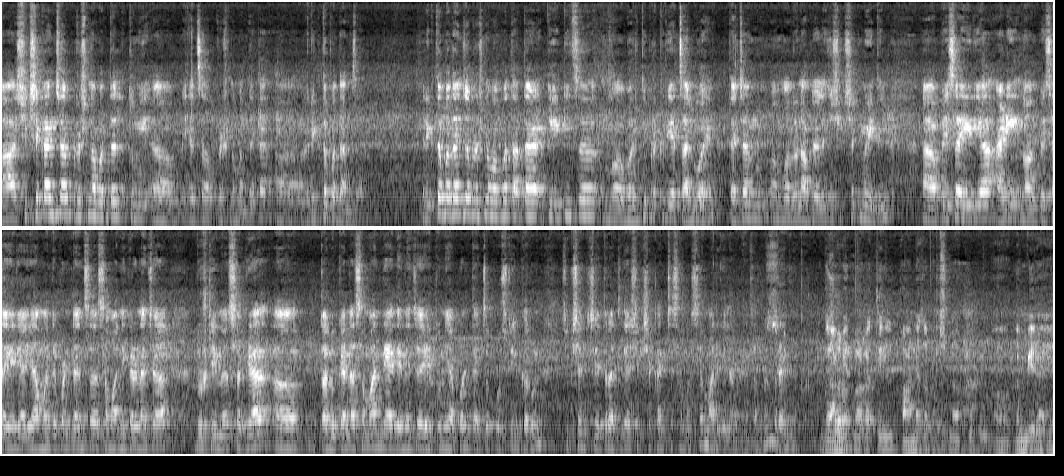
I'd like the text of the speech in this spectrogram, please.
अ, शिक्षकांच्या प्रश्नाबद्दल तुम्ही अ, ह्याचा प्रश्न म्हणताय का? अ, रिक्त पदांचा रिक्त पदांच्या प्रश्नाबाबत आता टी ई टीचं भरती प्रक्रिया चालू आहे. त्याच्यामधून आपल्याला जे शिक्षक मिळतील पेसा एरिया आणि नॉन पेसा एरिया यामध्ये पण त्यांचं समानीकरणाच्या दृष्टीनं सगळ्या तालुक्यांना समान न्याय देण्याच्या हेतूने आपण त्यांचं पोस्टिंग करून शिक्षण क्षेत्रातल्या शिक्षकांची समस्या मार्गी लावण्याचा आपण प्रयत्न करू. ग्रामीण भागातील पाण्याचा प्रश्न खूप गंभीर आहे.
